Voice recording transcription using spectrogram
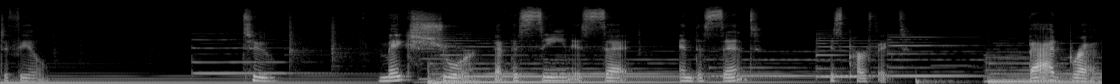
to feel. Two, make sure that the scene is set and the scent is perfect. Bad breath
